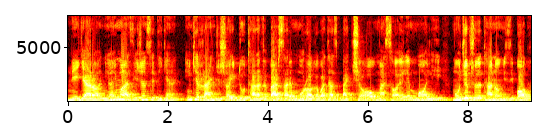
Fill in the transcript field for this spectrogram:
نگرانی های ما از یه جنس دیگن اینکه رنجش های دو طرفه بر سر مراقبت از بچه ها و مسائل مالی موجب شده تنامیزی با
